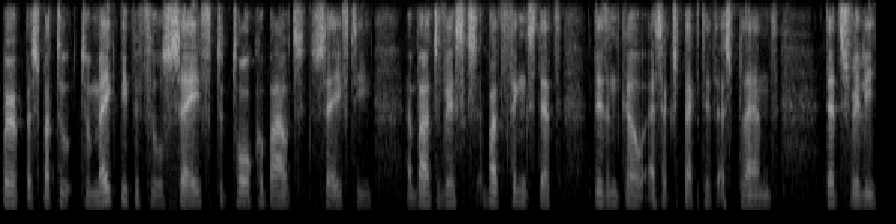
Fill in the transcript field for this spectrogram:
purpose, but to, to make people feel safe, to talk about safety, about risks, about things that didn't go as expected, as planned. That's really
